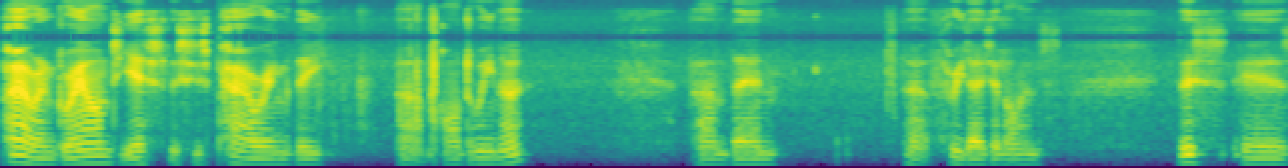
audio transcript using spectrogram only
power and ground, yes this is powering the um, Arduino and then uh, three data lines. This is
